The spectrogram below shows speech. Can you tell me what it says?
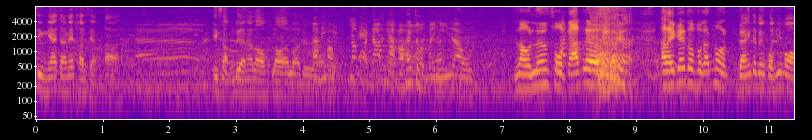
สิ่งเนี้ยจะไม่คอนเสียน้ำตา อีก 2 เดือนฮะรอรอรอดู อะเขาเรากดดันอะเขาให้โจทย์ใบนี้เรา เราเริ่มโฟกัสเลย อะไรใกล้ตัวโฟกัสหมด แบงค์จะเป็นคนที่มอง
